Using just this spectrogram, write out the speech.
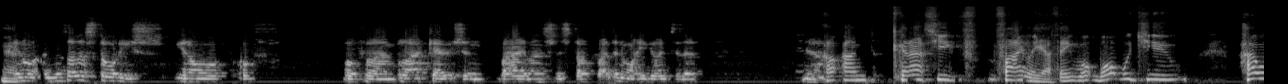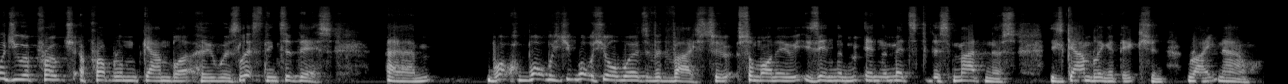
Yeah. You know, and there's other stories, you know, of of, of um, blackouts and violence and stuff, but I didn't want to go into the. Yeah. Uh, and can I ask you finally? I think what what would you, how would you approach a problem gambler who was listening to this? Um, what what was you, what was your words of advice to someone who is in the in the midst of this madness, this gambling addiction right now?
